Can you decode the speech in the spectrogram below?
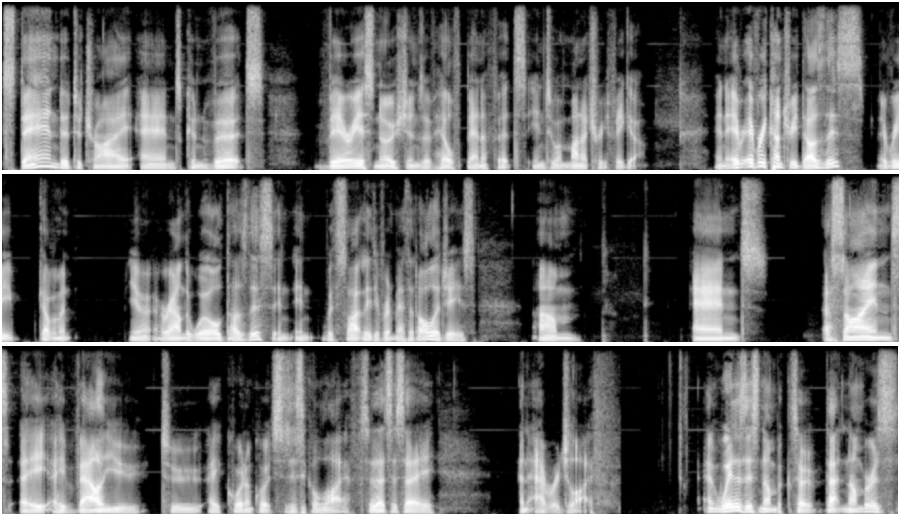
standard to try and convert various notions of health benefits into a monetary figure. And every, every country does this. Every government you know around the world does this in, in with slightly different methodologies um, and assigns a, a value to a quote unquote statistical life. So that's to say, an average life. And where does this number? So that number is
